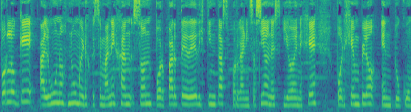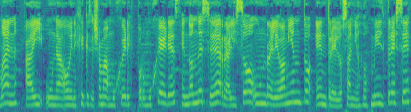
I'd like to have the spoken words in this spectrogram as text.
por lo que algunos números que se manejan son por parte de distintas organizaciones y ONG. Por ejemplo, en Tucumán hay una ONG que se llama Mujeres por Mujeres, en donde se realizó un relevamiento entre los años 2013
